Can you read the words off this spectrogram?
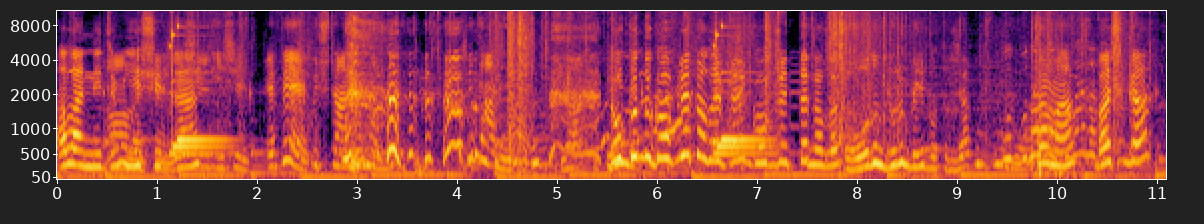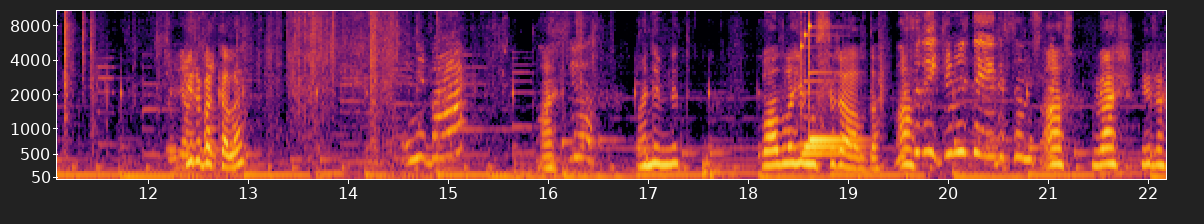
Al anneciğim Al Efe, yeşilden. Yeşil, yeşil. Efe üç tane mi? bir tane Efe. Ya, Dokundu gofret al Efe. Gofretten alın. Oğlum durun beni batıracak mısınız? ya? Tamam. Başka? Yürü bakalım. Emir bak. Ay, annem ne? Vallahi mısır aldı. Al, Mısırı ikimiz de yeriz sonuçta. al, ver, yürü.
